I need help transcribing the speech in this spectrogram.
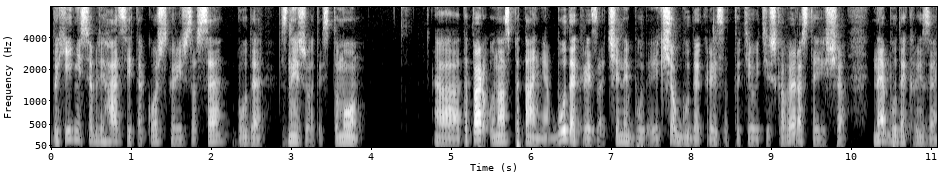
Дохідність облігацій також, скоріш за все, буде знижуватись. Тому е, тепер у нас питання: буде криза чи не буде? Якщо буде криза, то тілотішка виросте. Якщо не буде кризи,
